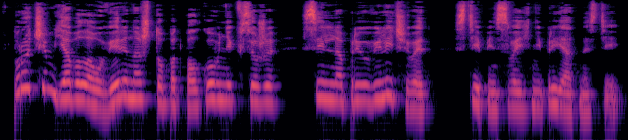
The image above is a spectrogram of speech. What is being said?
Впрочем, я была уверена, что подполковник все же сильно преувеличивает степень своих неприятностей.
